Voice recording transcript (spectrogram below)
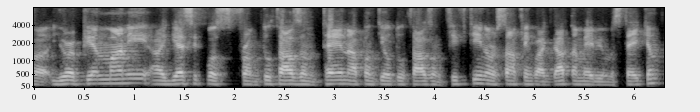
uh, European money. I guess it was from 2010 up until 2015 or something like that. I may be mistaken.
